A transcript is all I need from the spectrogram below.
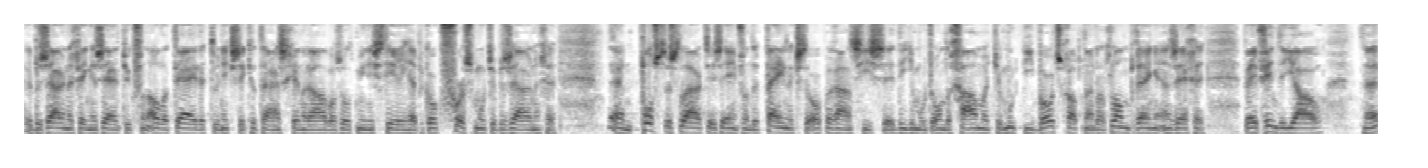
bezuinigingen zijn natuurlijk van alle tijden. Toen ik secretaris-generaal was op het ministerie heb ik ook fors moeten bezuinigen. En posten sluiten is een van de pijnlijkste operaties uh, die je moet ondergaan. Want je moet die boodschap naar dat land brengen en zeggen... wij vinden jou hè,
